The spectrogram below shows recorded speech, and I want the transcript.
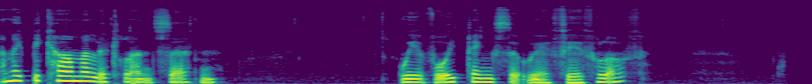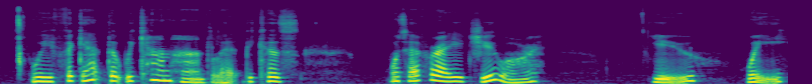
and they've become a little uncertain. We avoid things that we're fearful of. We forget that we can handle it because whatever age you are, you, we,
